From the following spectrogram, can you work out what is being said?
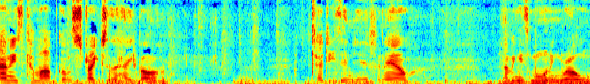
Annie's come up, gone straight to the hay bar. Teddy's in here for now, having his morning roll.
